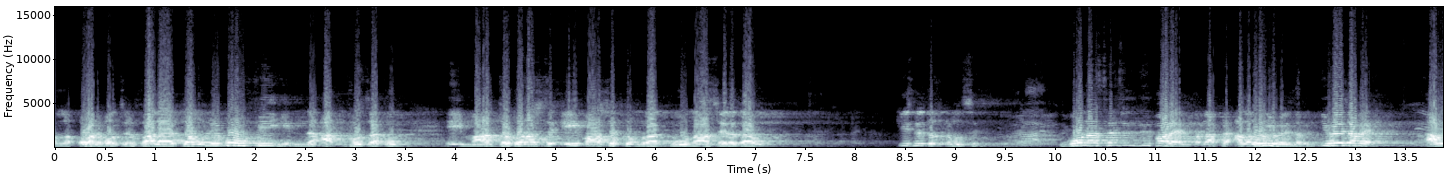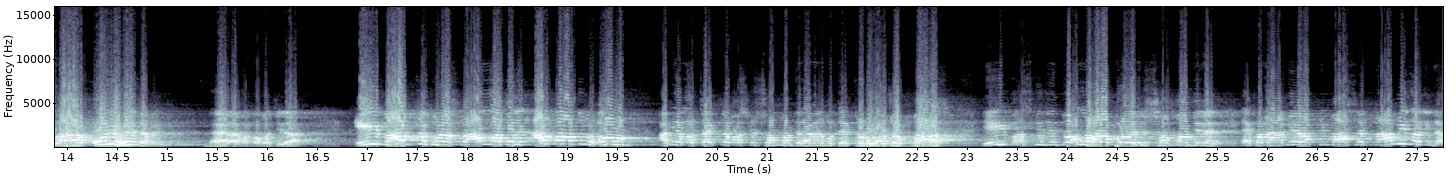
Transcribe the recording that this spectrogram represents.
আল্লাহ কোরআনে বলছেন, ফালা ফীহিন্না আনফুসাকুম। এই মাস যখন আসছে, এই মাসে তোমরা গুনাহ ছেড়ে দাও। কি ছেড়ে জন্য বলছে? গুনাহ ছেড়ে যদি পারেন, তাহলে আপনি আল্লাহর ওলি হয়ে যাবেন। কি হয়ে যাবেন আল্লাহর ওলি হয়ে যাবেন। ভাইরা আমার বাবাজিরা, এই মাস যখন আসলো, আল্লাহ বলেন, আরবাতুল হুরুম আমি আল্লাহ চারটা মাসকে সম্মান দিলাম, এর মধ্যে একটা রজব মাস। এই মাসকে যেহেতু আল্লাহ রাব্বুল সম্মান দিলেন, এখন আমি আর আপনি মাসের নামই জানি না,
